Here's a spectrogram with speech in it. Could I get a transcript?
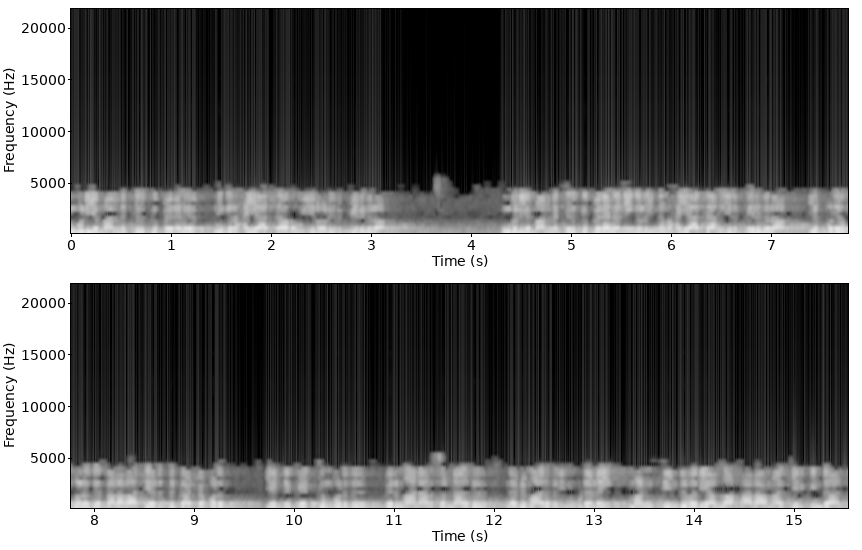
உங்களுடைய மரணத்திற்கு பிறகு நீங்கள் ஹையாத்தாக உயிரோடு இருப்பீர்களா? உங்களுடைய மரணத்திற்கு பிறகு நீங்கள் இன்னும் ஹையாத்தாக இருப்பீர்களா? எப்படி உங்களுக்கு தலவாத்தி எடுத்து காட்டப்படும்? என்று கேட்கும் பொழுது பெருமானார் சொன்னார்கள் நபிமார்களின் உடலை மண் தீண்டுவதை அல்லாஹ் ஹராமாக்கி இருக்கின்றான்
